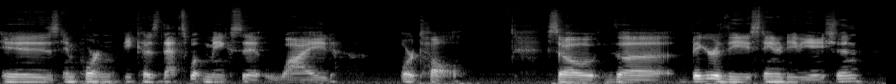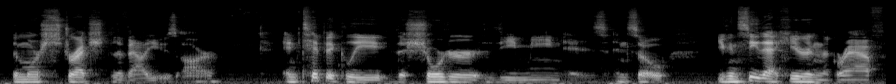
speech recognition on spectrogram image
is important because that's what makes it wide or tall. So the bigger the standard deviation, the more stretched the values are and typically the shorter the mean is. And so you can see that here in the graph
